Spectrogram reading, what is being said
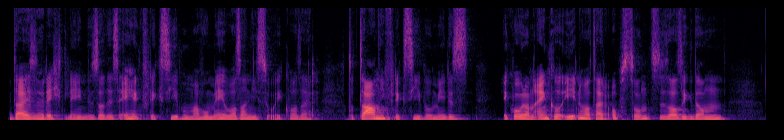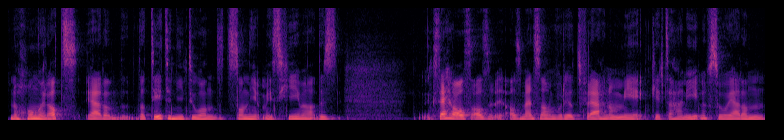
dat is een richtlijn, dus dat is eigenlijk flexibel. Maar voor mij was dat niet zo. Ik was daar totaal niet flexibel mee. Dus ik wou dan enkel eten wat daarop stond. Dus als ik dan nog honger had, ja, dan, dat deed er niet toe, want het stond niet op mijn schema. Dus ik zeg, als, als, als mensen dan bijvoorbeeld vragen om mee een keer te gaan eten of zo, ja, dan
